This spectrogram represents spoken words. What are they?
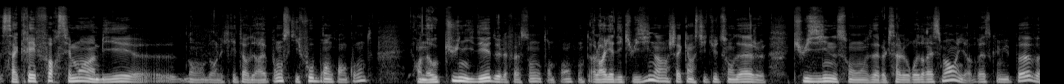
ça, crée forcément un biais dans, les critères de réponse qu'il faut prendre en compte. On n'a aucune idée de la façon dont on prend en compte. Alors il y a des cuisines, hein. chaque institut de sondage cuisine son, ils appellent ça le redressement, ils redressent comme ils peuvent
